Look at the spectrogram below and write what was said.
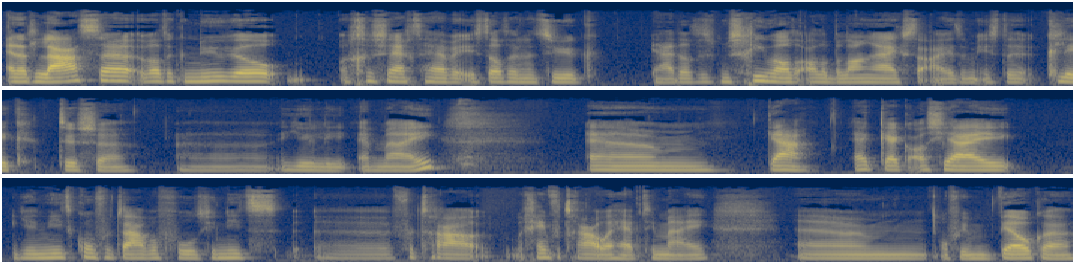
En het laatste wat ik nu wil gezegd hebben, is dat er natuurlijk, ja, dat is misschien wel het allerbelangrijkste item, is de klik tussen uh, jullie en mij. Um, ja, kijk, als jij je niet comfortabel voelt, je niet uh, vertrouw, geen vertrouwen hebt in mij, um, of in welke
